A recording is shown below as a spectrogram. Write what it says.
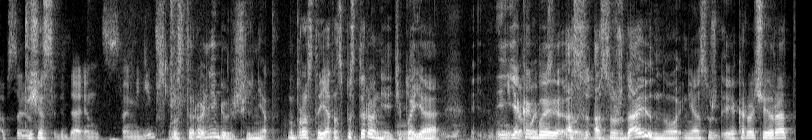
абсолютно Ты щас солидарен с С Мединским. посторонней говоришь или нет? Ну просто я-то с посторонней, типа Ни- я, я как бы осу- осуждаю, но не осуждаю. Я, короче, рад,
